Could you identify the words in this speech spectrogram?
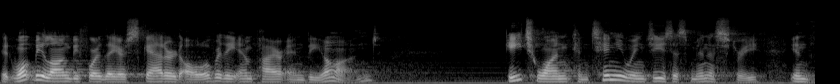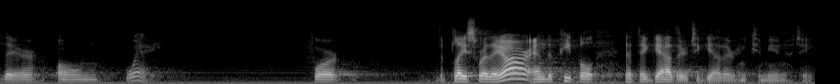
it won't be long before they are scattered all over the empire and beyond, each one continuing Jesus' ministry in their own way for the place where they are and the people that they gather together in community.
